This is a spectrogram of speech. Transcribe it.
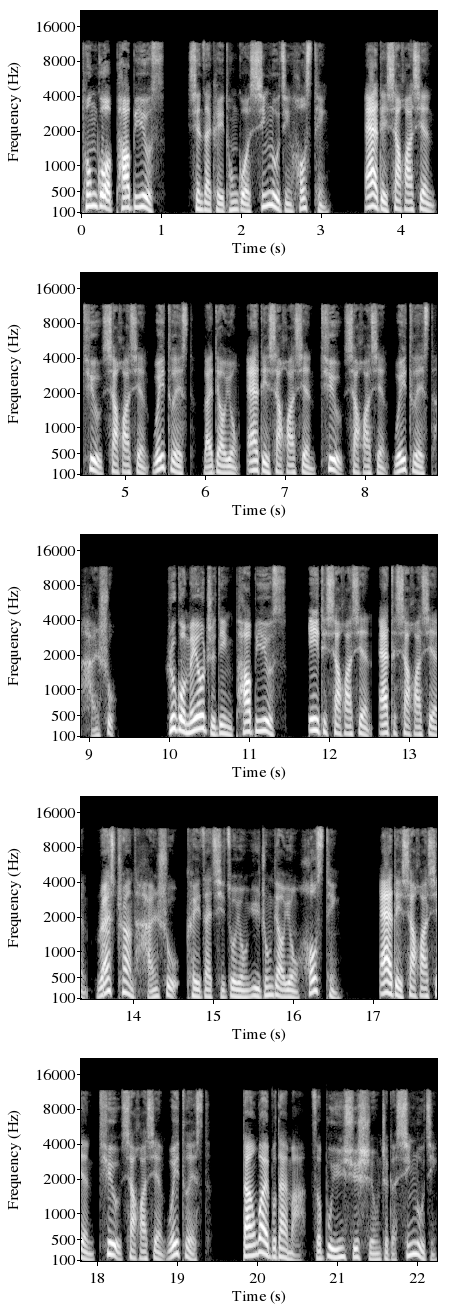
通过 pub use，现在可以通过新路径 hosting add 下划线 to 下划线 waitlist 来调用 add 下划线 to 下划线 waitlist 函数。如果没有指定 pub use eat 下划线 at 下划线 restaurant 函数可以在其作用域中调用 hosting add 下划线 to 下划线 waitlist，但外部代码则不允许使用这个新路径。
